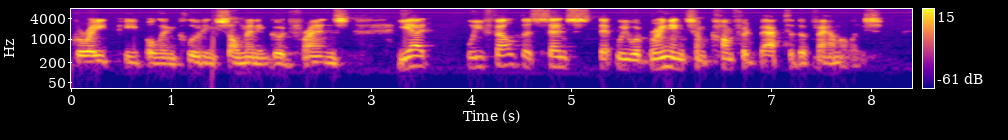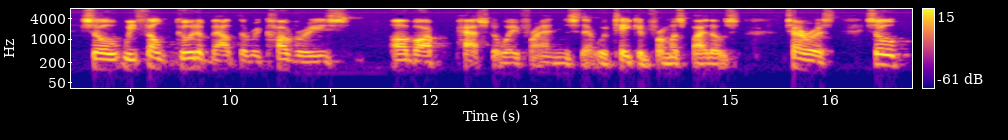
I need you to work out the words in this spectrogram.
great people, including so many good friends. Yet we felt the sense that we were bringing some comfort back to the families. So we felt good about the recoveries of our passed away friends that were taken from us by those terrorists. So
